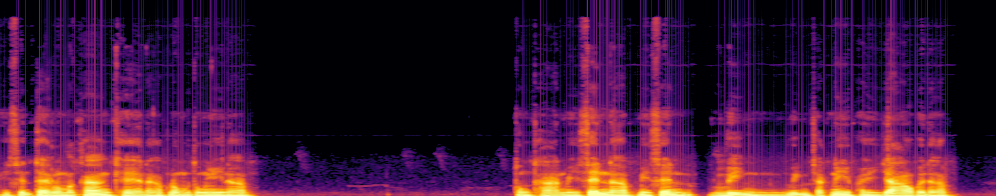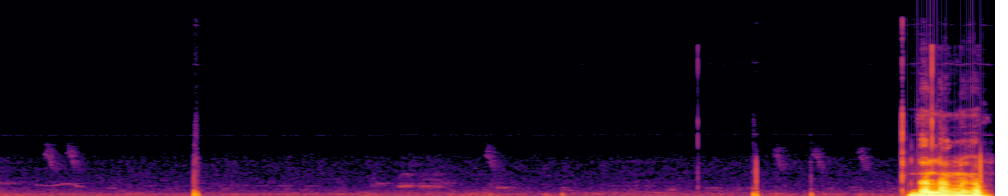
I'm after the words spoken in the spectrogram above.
มีเส้นแตกลงมาข้างแขนนะครับ ลงมาตรงนี้นะครับ ตรงฐานมีเส้นนะครับ มีเส้นวิ่งวิ่งจากนี่ไปยาวไปนะครับด้านหลังนะครับ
